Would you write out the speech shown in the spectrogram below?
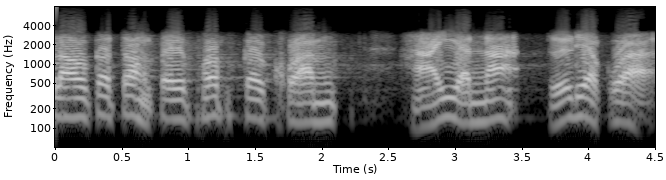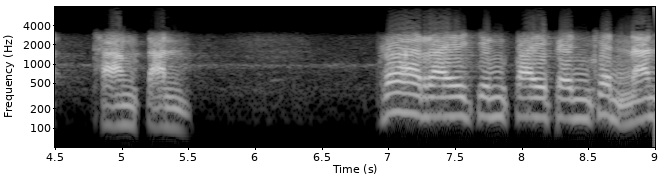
เราก็ต้องไปพบกับความหายนะ หรือเรียกว่าทางตัน เพราะอะไรจึงไปเป็นเช่นนั้น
